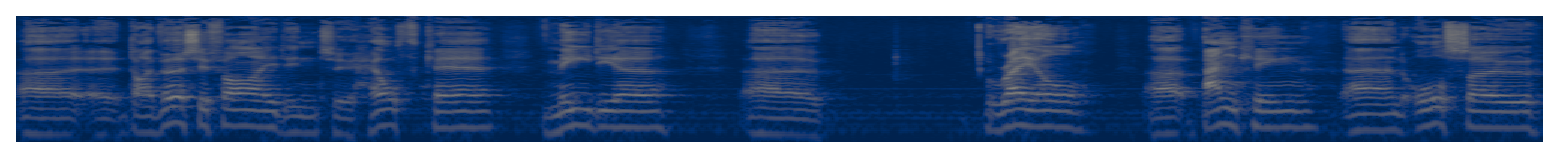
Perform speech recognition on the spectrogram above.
uh, uh diversified into healthcare, media, uh, rail, uh, banking, and also,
